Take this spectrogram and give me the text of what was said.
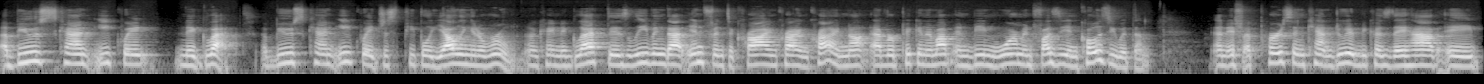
abuse can equate neglect. Abuse can equate just people yelling in a room. Okay, neglect is leaving that infant to cry and cry and cry, not ever picking them up and being warm and fuzzy and cozy with them. And if a person can't do it because they have a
